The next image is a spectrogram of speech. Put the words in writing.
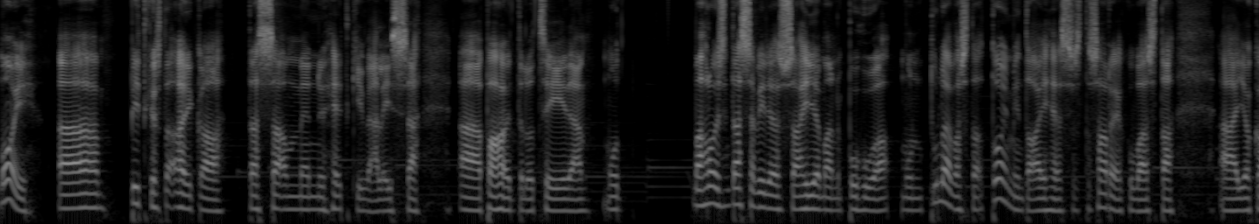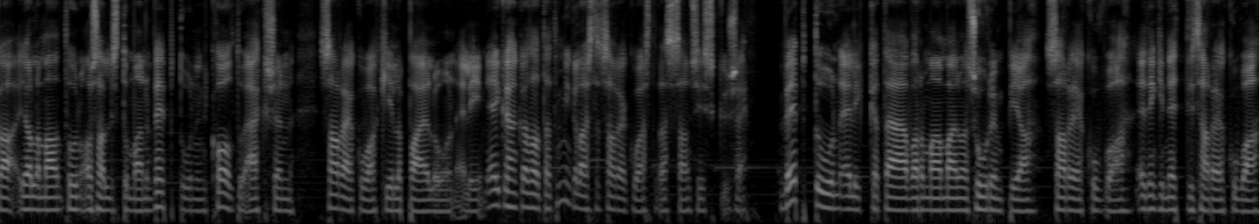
Moi! Äh, pitkästä aikaa. Tässä on mennyt hetki välissä. Äh, pahoittelut siitä, mutta mä haluaisin tässä videossa hieman puhua mun tulevasta toiminta-aiheesta sarjakuvasta, ää, joka, jolla mä tuun osallistumaan Webtoonin Call to Action sarjakuvakilpailuun. Eli eiköhän katsota, että minkälaista sarjakuvasta tässä on siis kyse. Webtoon, eli tämä varmaan maailman suurimpia sarjakuvaa, etenkin nettisarjakuva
